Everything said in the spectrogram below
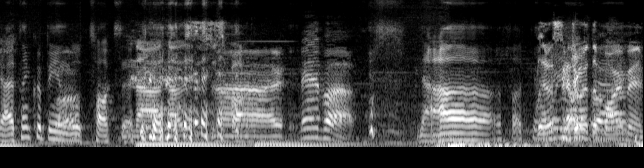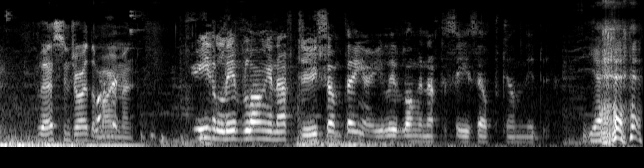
Yeah, I think we're being a little toxic. Nah, no, this is just fun. No, never. nah, fucking. Let us bring it enjoy the back. moment. Let us enjoy the What? moment. You either live long enough to do something, or you live long enough to see yourself become the. Yeah.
